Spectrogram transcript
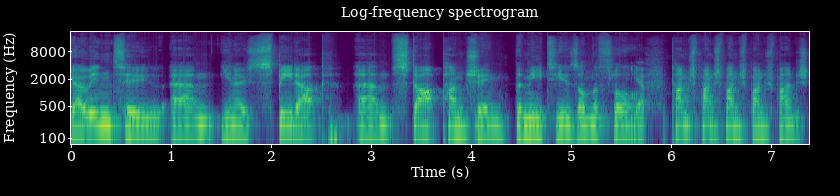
go into um, you know speed up um, start punching the meteors on the floor. Yep. punch punch punch punch punch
